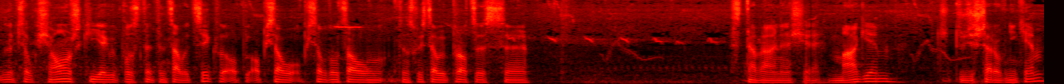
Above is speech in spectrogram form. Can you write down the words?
napisał książki, jakby ten, ten cały cykl, opisał, opisał tą całą, ten swój cały proces stawania się magiem, tudzież czarownikiem.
